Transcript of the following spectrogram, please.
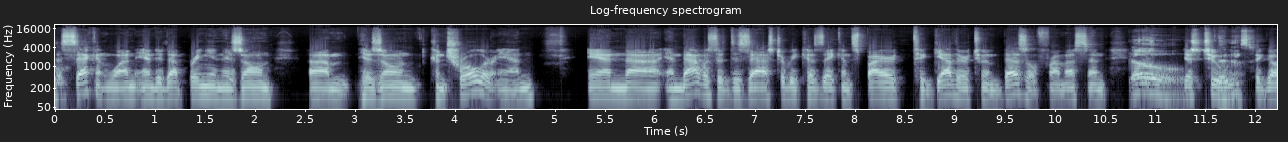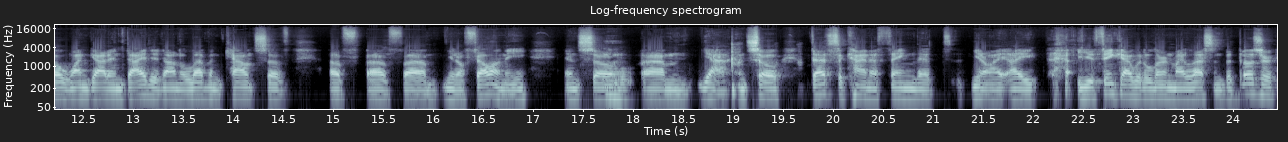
the second one ended up bringing his own um, his own controller in and uh, and that was a disaster because they conspired together to embezzle from us. And oh, just two goodness. weeks ago, one got indicted on eleven counts of of of um, you know felony. And so, mm. um, yeah, and so that's the kind of thing that you know I, I you think I would have learned my lesson, but those are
